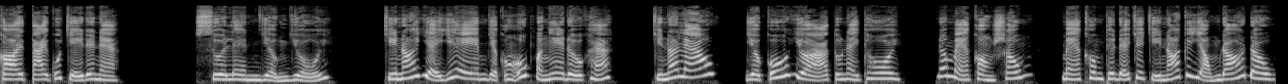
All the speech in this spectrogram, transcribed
coi tay của chị đây nè. Suelen giận dỗi. Chị nói vậy với em và con út mà nghe được hả? Chị nói láo, giờ cố dọa tụi này thôi. Nếu mẹ còn sống, mẹ không thể để cho chị nói cái giọng đó đâu.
